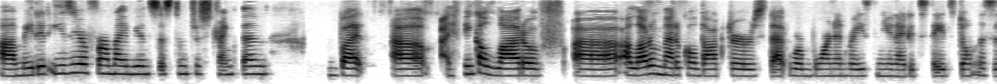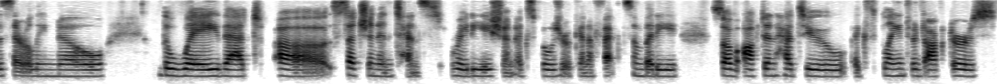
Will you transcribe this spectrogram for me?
uh, made it easier for my immune system to strengthen. But uh, I think a lot of uh, a lot of medical doctors that were born and raised in the United States don't necessarily know the way that uh, such an intense radiation exposure can affect somebody. So I've often had to explain to doctors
